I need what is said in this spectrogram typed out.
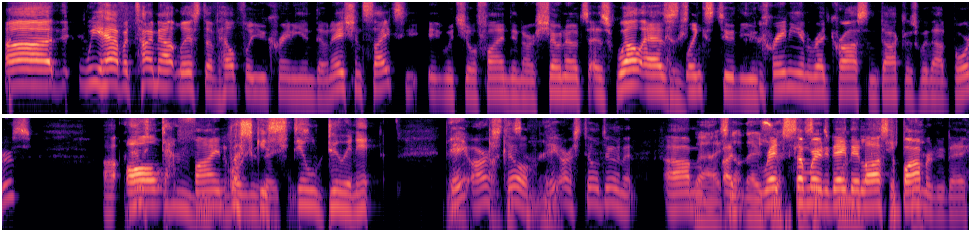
Uh, we have a timeout list of helpful Ukrainian donation sites, which you'll find in our show notes, as well as links to the Ukrainian Red Cross and Doctors Without Borders. Uh, all fine organizations. still doing it. they They're still aren't they are still doing it. Um, Well, it's I not those read Ruskies, somewhere today they lost a bomber today.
